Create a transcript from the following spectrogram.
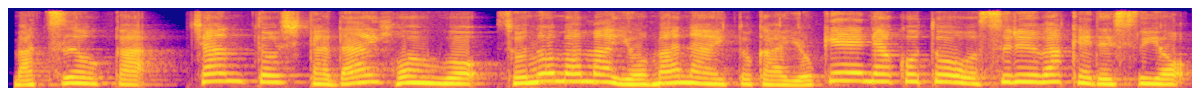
松岡、ちゃんとした台本をそのまま読まないとか余計なことをするわけですよ。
